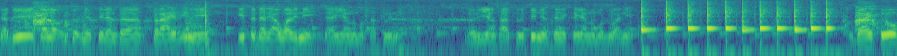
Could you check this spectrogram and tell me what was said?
Jadi kalau untuk nyetil yang ter- terakhir ini kita dari awal ini dari yang nomor satu ini dari yang satu itu nyetel ke yang nomor dua nih. Udah itu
